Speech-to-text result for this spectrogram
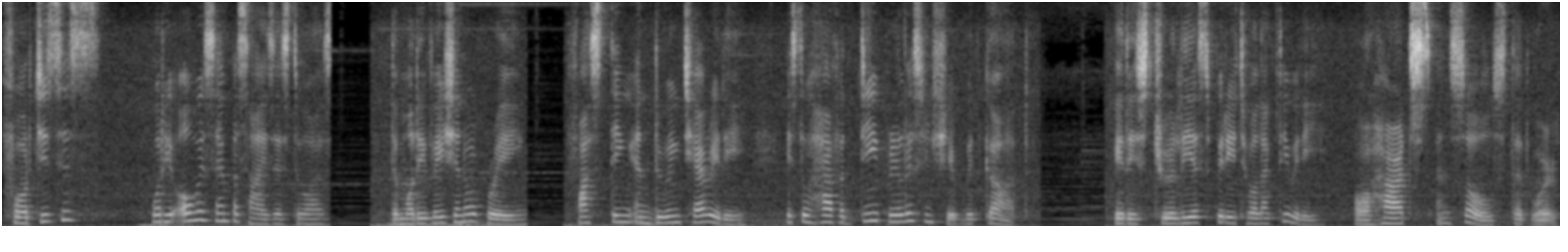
For Jesus, what he always emphasizes to us, the motivation of praying, fasting, and doing charity is to have a deep relationship with God. It is truly a spiritual activity, our hearts and souls that work,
